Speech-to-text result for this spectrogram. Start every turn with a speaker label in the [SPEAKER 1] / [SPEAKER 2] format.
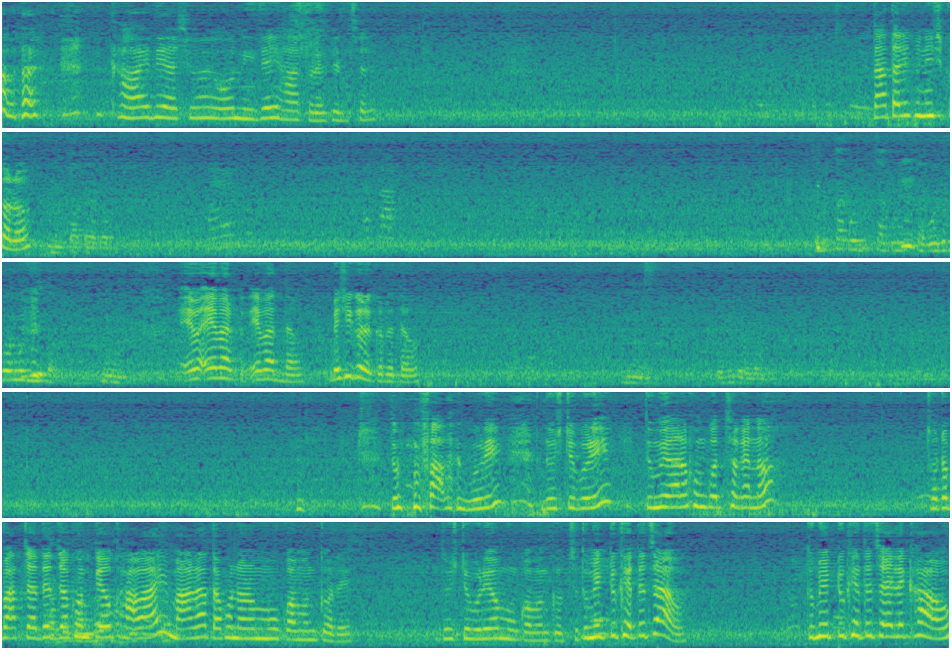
[SPEAKER 1] আবার খাওয়াই দেওয়ার সময় ও নিজেই হা করে ফেলছে। তাড়াতাড়ি ফিনিশ করো।
[SPEAKER 2] দাও
[SPEAKER 1] এবার এবার দাও। বেশি করে করে দাও। তুমি পালা বুড়ি দুষ্টু বুড়ি তুমি ওরকম করছ কেন? ছোট বাচ্চাদের যখন কেউ খাওয়ায় মারা তখন ওরম মুখ অমন করে। দুষ্টু বুড়িও মুখ অমন করছে। তুমি একটু খেতে চাও? তুমি একটু খেতে চাইলে খাও।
